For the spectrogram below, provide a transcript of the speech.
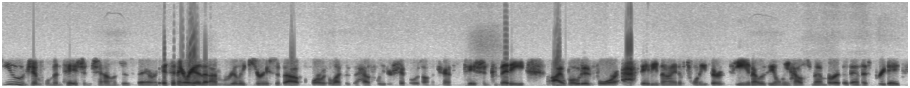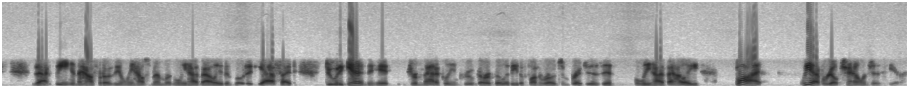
huge implementation challenges there. It's an area that I'm really curious about. Before I was elected to House leadership, I was on the Transportation Committee. I voted for Act 89 of 2013. I was the only House member at the end. This predates Zach being in the House, but I was the only House member in the Lehigh Valley that voted yes. I'd do it again. It dramatically improved our ability to fund roads and bridges in the Lehigh Valley, but we have real challenges here.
